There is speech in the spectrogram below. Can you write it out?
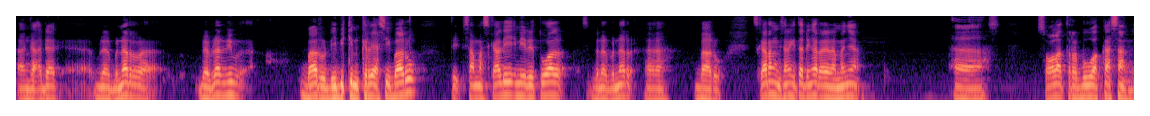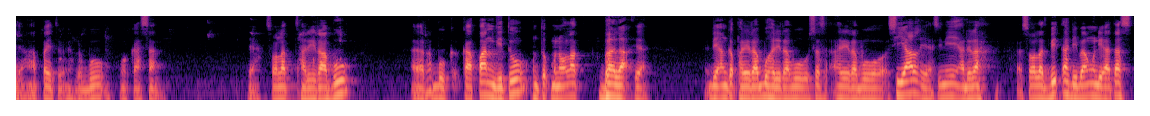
enggak eh, ada eh, benar-benar benar-benar ini baru dibikin kreasi baru. Sama sekali ini ritual benar-benar uh, baru. Sekarang misalnya kita dengar ada namanya uh, sholat Rebu Wakasan. Ya apa itu? Rebu Wakasan. Ya sholat hari Rabu Rabu. Kapan gitu untuk menolak bala. ya. Dianggap hari Rabu hari Rabu hari Rabu sial ya. Sini adalah sholat bid'ah dibangun di atas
